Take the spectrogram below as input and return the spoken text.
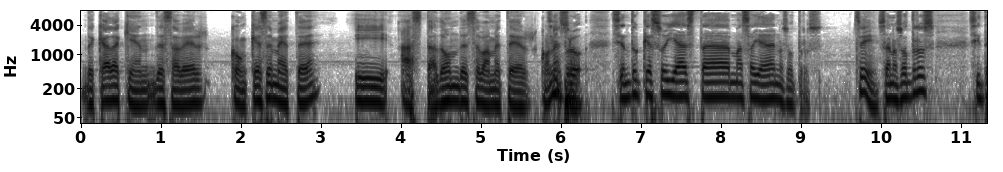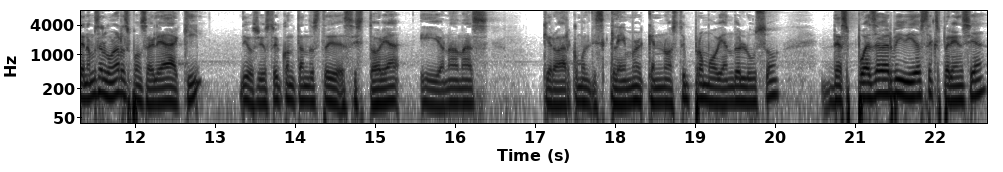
de cada quien de saber con qué se mete y hasta dónde se va a meter con Sí, eso. pero siento que eso ya está más allá de nosotros. sí, O sea, nosotros, si tenemos alguna responsabilidad aquí, digo, si yo estoy contando este- esta historia y yo nada más quiero dar como el disclaimer que no estoy promoviendo el uso, después de haber vivido esta experiencia,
